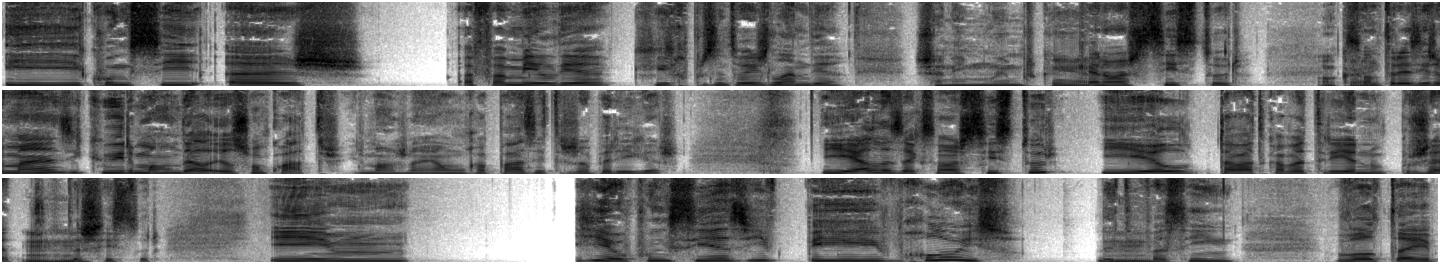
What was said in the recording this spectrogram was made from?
e conheci as, a família que representou a Islândia, Já nem me lembro quem que era. eram as Sistur. Ok. São três irmãs e que o irmão dela, eles são quatro irmãos, não é? É um rapaz e três raparigas. E elas é que são as Sistur e ele estava a tocar bateria no projeto Uhum. das Sistur. E, e eu conheci-as e, e rolou isso. De Hum. tipo assim, voltei,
